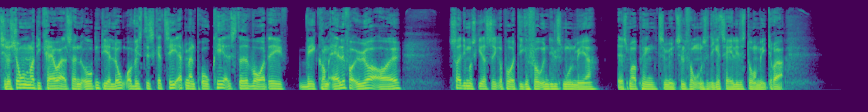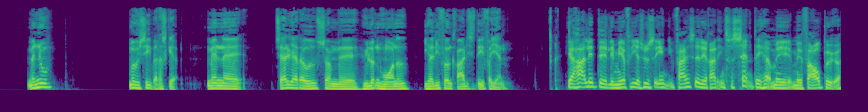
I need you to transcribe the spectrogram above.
situationen, og de kræver altså en åben dialog. Og hvis det skal til, at man provokerer et sted, hvor det vil komme alle for øre og øje, så er de måske også sikre på, at de kan få en lille smule mere øh, småpenge til min telefon, så de kan tale i det store medierør. Men nu må vi se, hvad der sker. Men øh, til alle jer derude, som øh, hylder den hornede, I har lige fået en gratis idé fra Jan. Jeg har lidt, øh, lidt mere, fordi jeg synes egentlig, faktisk, det er ret interessant, det her med, med farvebøger.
